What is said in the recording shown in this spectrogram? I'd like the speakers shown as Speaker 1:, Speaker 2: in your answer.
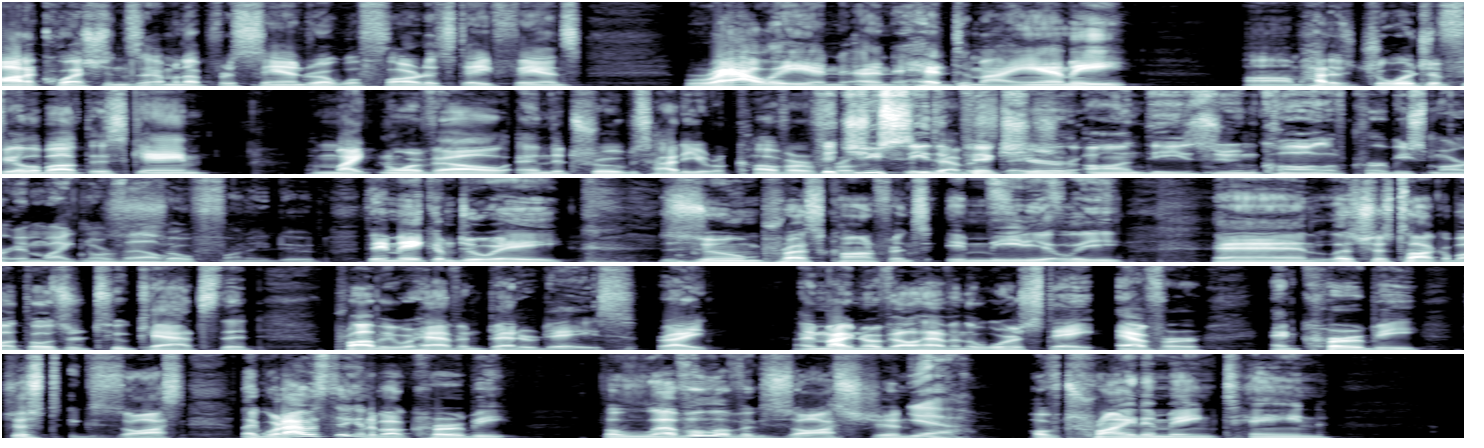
Speaker 1: A lot of questions coming up for Sandra. Will Florida State fans rally and, and head to Miami? Um, how does Georgia feel about this game? Mike Norvell and the troops. How do you recover?
Speaker 2: Did you see the,
Speaker 1: devastation?
Speaker 2: picture on the Zoom call of Kirby Smart and Mike Norvell?
Speaker 1: So funny, dude. They make him do a Zoom press conference immediately, and let's just talk about those are two cats that probably were having better days, right? I mean, Mike Norvell having the worst day ever, and Kirby just exhaust. Like what I was thinking about Kirby, the level of exhaustion
Speaker 2: yeah,
Speaker 1: of trying to maintain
